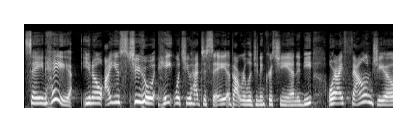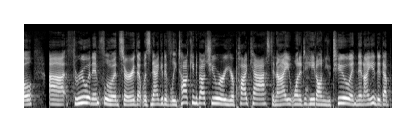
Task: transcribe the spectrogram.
saying, Hey, you know, I used to hate what you had to say about religion and Christianity, or I found you uh, through an influencer that was negatively talking about you or your podcast, and I wanted to hate on you too. And then I ended up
